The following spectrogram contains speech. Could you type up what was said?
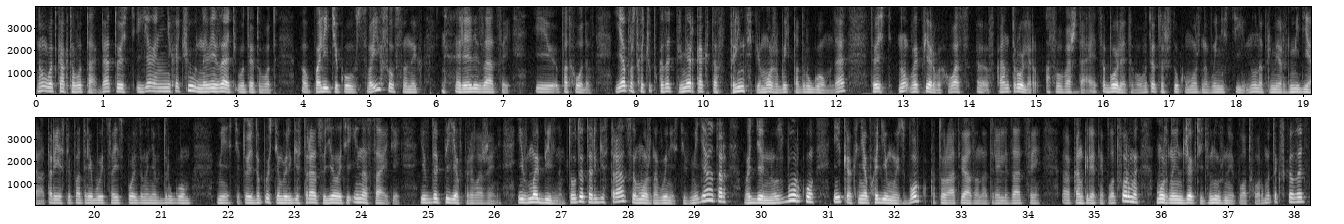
Ну, вот как-то вот так, да, то есть я не хочу навязать вот эту вот э, политику своих собственных реализаций и подходов. Я просто хочу показать пример, как это в принципе может быть по-другому. Да? То есть, ну, во-первых, у вас э, в контроллер освобождается. Более того, вот эту штуку можно вынести, ну, например, в медиатор, если потребуется использование в другом месте. То есть, допустим, вы регистрацию делаете и на сайте, и в DPF приложении, и в мобильном. То вот эту регистрацию можно вынести в медиатор, в отдельную сборку, и как необходимую сборку, которая отвязана от реализации э, конкретной платформы, можно инжектить в нужные платформы, так сказать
